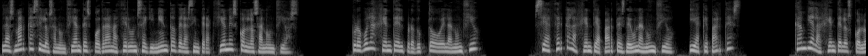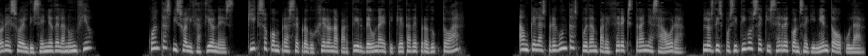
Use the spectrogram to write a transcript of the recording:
las marcas y los anunciantes podrán hacer un seguimiento de las interacciones con los anuncios. ¿Probó la gente el producto o el anuncio? ¿Se acerca la gente a partes de un anuncio, y a qué partes? ¿Cambia la gente los colores o el diseño del anuncio? ¿Cuántas visualizaciones, clics o compras se produjeron a partir de una etiqueta de producto AR? Aunque las preguntas puedan parecer extrañas ahora, los dispositivos XR con seguimiento ocular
